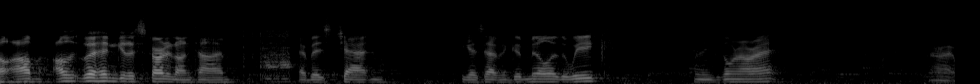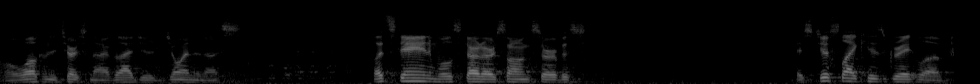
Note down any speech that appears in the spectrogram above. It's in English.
Well, I'll, I'll go ahead and get us started on time. Everybody's chatting. You guys having a good middle of the week? Everything's going all right? All right. Well, welcome to church tonight. I'm glad you're joining us. Let's stand and we'll start our song service. It's just like His great love.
